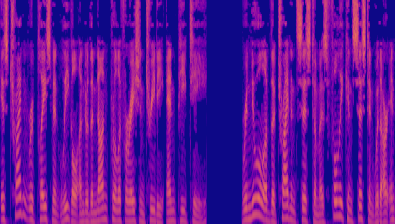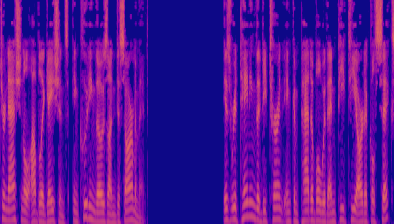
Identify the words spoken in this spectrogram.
Is Trident replacement legal under the Non-Proliferation Treaty NPT? Renewal of the Trident system is fully consistent with our international obligations, including those on disarmament. Is retaining the deterrent incompatible with NPT Article 6?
